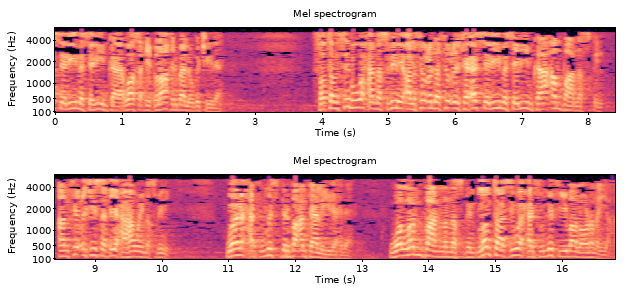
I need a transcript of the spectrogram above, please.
asaliima saliimkaa waa saxiixulaakhir baa looga jeedaa. Fatansibu waxaa nasbini alficla ficilka asaliima saliimkaa an baa nasbin an ficilkii saxiix ahaa way nasbini. Waana xarfu masder baa antaa la yidhaahdaa. Walan baan la nasbin. Lantaasi waa xarfu nafyi baa la odhanayaa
